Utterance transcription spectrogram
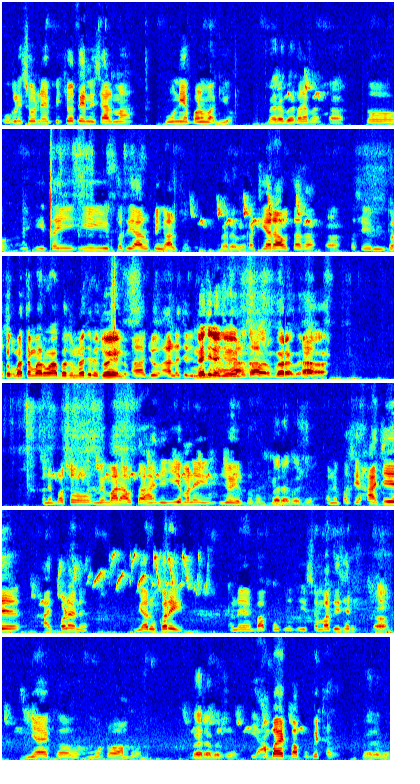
ઓગણીસો ને પિચોતેરની સાલમાં હું ત્યાં ભણવા ગયો. બરાબર. બરાબર. તો એ તઈ ઈ બધી આ રૂટિંગ હાલતું બરાબર. કઠિયારા આવતા હતા પછી ટૂંકમાં તમારું આ બધું નજરે જોયેલું? હા જો આ નજરે નજરે જોયેલું. તમારું બરાબર હા. અને બસો મહેમાન આવતા હાજે એ મને જોયેલ બધા બરાબર છે. અને પછી હાજે હાજ પડે ને વ્યારું કરી અને બાપુની જે સમાધિ છે ને ત્યાં એક મોટો આંબો હતો. બરાબર છે. એ આંબા એટ બાપુ બેઠા હોય બરાબર.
